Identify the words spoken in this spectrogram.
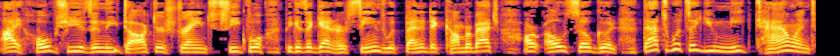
I hope she is in the Doctor Strange sequel because again, her scenes with Benedict Cumberbatch are oh so good. That's what's a unique talent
